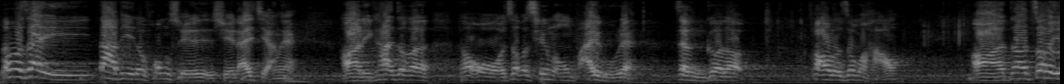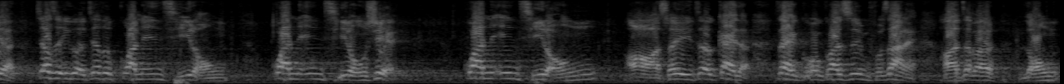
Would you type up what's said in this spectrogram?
那么在以大地的风水学来讲呢，啊，你看这个。哦，这个青龙白虎呢，整个的包的这么好，啊，那这个就是一个叫做观音骑龙，观音骑龙穴，观音骑龙，哦，所以这个盖的在国观世音菩萨呢，啊，这个龙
